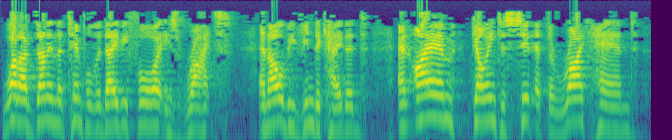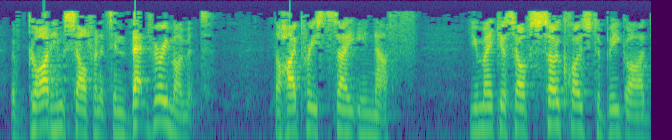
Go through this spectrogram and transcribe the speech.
what I've done in the temple the day before is right and I will be vindicated and I am going to sit at the right hand of God himself. And it's in that very moment the high priests say, enough. You make yourself so close to be God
